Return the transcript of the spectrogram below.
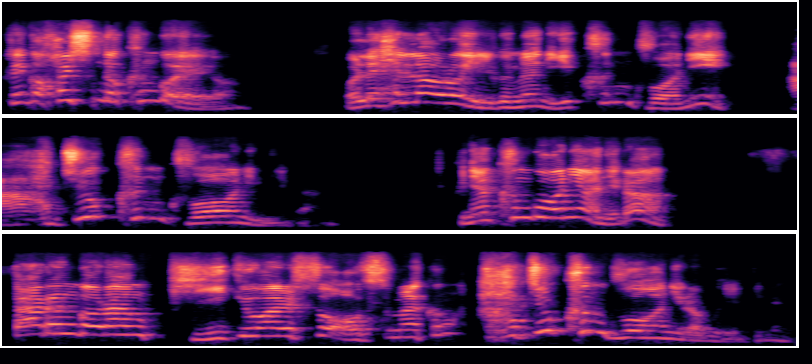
그러니까 훨씬 더 큰 거예요. 원래 헬라어로 읽으면 이 큰 구원이 아주 큰 구원입니다. 그냥 큰 구원이 아니라 다른 거랑 비교할 수 없을 만큼 아주 큰 구원이라고 얘기를 해요.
